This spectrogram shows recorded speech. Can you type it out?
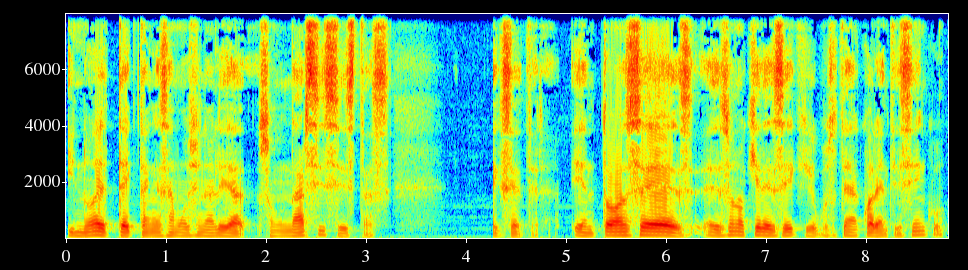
y no detectan esa emocionalidad, son narcisistas, etc. Entonces, eso no quiere decir que usted tenga 45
